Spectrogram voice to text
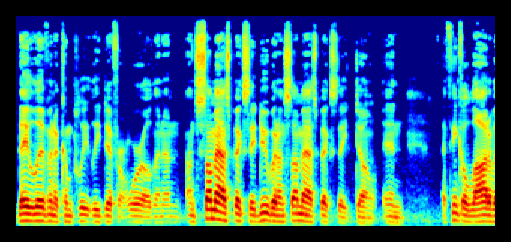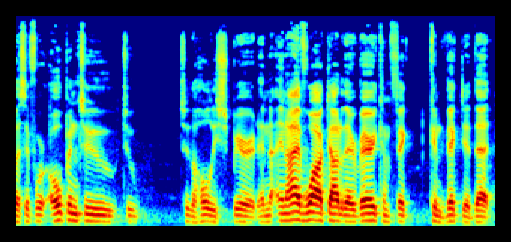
they live in a completely different world, and on, on some aspects they do, but on some aspects they don't. And I think a lot of us, if we're open to to to the Holy Spirit, and and I've walked out of there very convic- convicted that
